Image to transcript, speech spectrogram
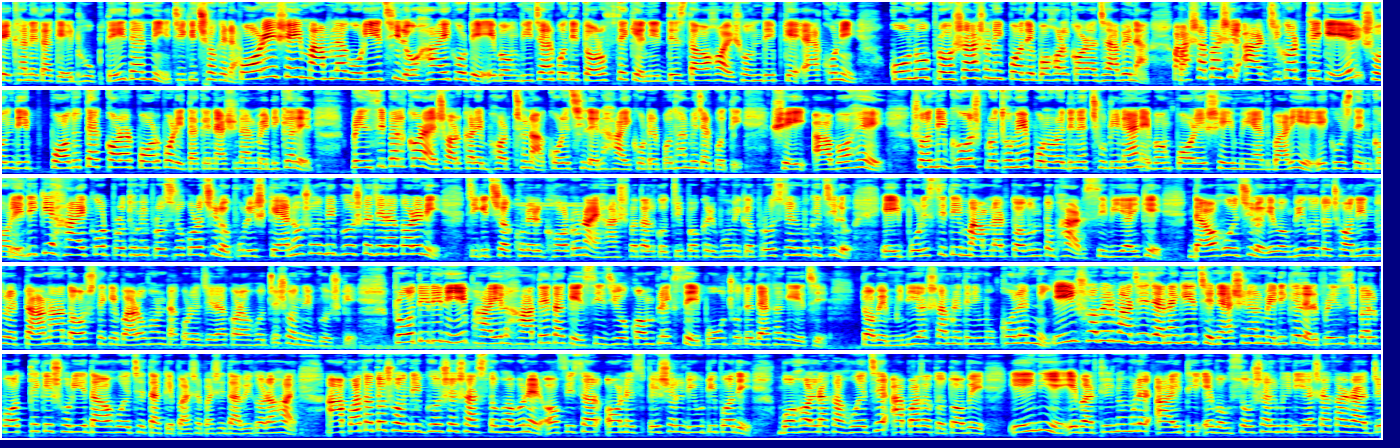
সেখানে তাকে ঢুকতেই দেননি চিকিৎসকেরা। পরে সেই মামলা গড়িয়েছিল হাইকোর্টে এবং বিচারপতির তরফ থেকে নির্দেশ দেওয়া হয় সন্দীপকে এখনই কোনো প্রশাসনিক পদে বহাল করা যাবে না। পাশাপাশি আরজিকর থেকে সন্দীপ পদত্যাগ করার পরপরই তাকে ন্যাশনাল মেডিকেলের প্রিন্সিপাল করায় সরকারে ভর্ৎসনা করেছিলেন হাইকোর্টের প্রধান বিচারপতি। সেই আবহে সন্দীপ ঘোষ প্রথমে পনেরো দিনের ছুটি নেন এবং পরে সেই মেয়াদ বাড়িয়ে একুশ দিন করে এদিকে হাইকোর্ট প্রথমে প্রশ্ন করেছিল, পুলিশ কেন সন্দীপ ঘোষকে জেরা করেনি? চিকিৎসক খুনের ঘটনায় হাসপাতাল কর্তৃপক্ষের ভূমিকা প্রশ্নের মুখে ছিল। এই পরিস্থিতি মামলার তদন্তভার সিবিআইকে দেওয়া হয়েছিল এবং বিগত ছদিন ধরে টানা দশ থেকে বারো ঘণ্টা করে জেরা করা হচ্ছে সন্দীপ ঘোষকে। প্রতিদিনই ফাইল হাতে তাকে সিজিও কমপ্লেক্সে পৌঁছতে দেখা গিয়েছে। তবে মিডিয়ার সামনে তিনি মুখ খোলেননি এই সবের মাঝে জানা গিয়েছে, ন্যাশনাল মেডিকেলের প্রিন্সিপাল পদ থেকে সরিয়ে দেওয়া হয়েছে তাকে। পাশাপাশি দাবি করা হয়, আপাতত সন্দীপ ঘোষের স্বাস্থ্য ভবনের অফিসার অন স্পেশাল ডিউটি পদে বহাল রাখা হয়েছে আপাতত। তবে এই নিয়ে এবার তৃণমূলের আইটি এবং সোশ্যাল মিডিয়া শাখার রাজ্য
